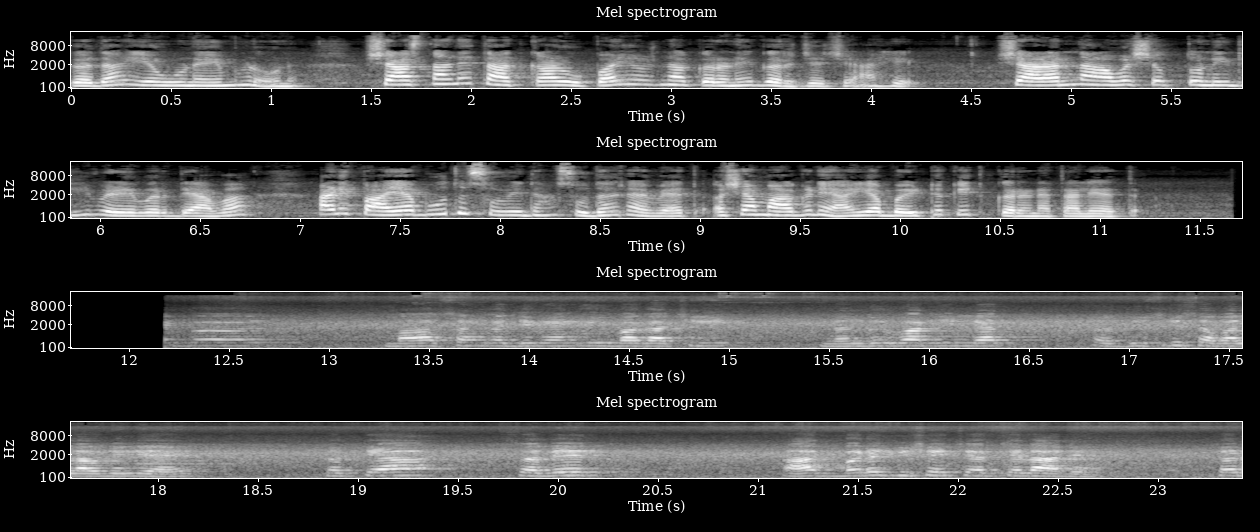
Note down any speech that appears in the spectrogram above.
गदा येऊ नये म्हणून शासनाने तात्काळ उपाययोजना करणे गरजेचे आहे. शाळांना आवश्यक तो निधी वेळेवर द्यावा आणि पायाभूत सुविधा सुधाराव्यात अशा मागण्या या बैठकीत करण्यात आल्या महासंघ दिव्यांग विभागाची नंदुरबार जिल्ह्यात दुसरी सभा लावलेली आहे. तर त्या सभेत आज बरेच विषय चर्चेला आले. तर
